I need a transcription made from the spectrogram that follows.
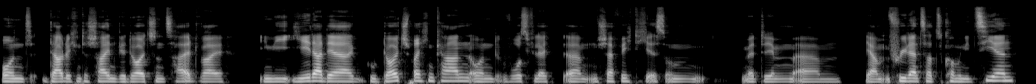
Und dadurch unterscheiden wir Deutschen uns halt, weil irgendwie jeder, der gut Deutsch sprechen kann und wo es vielleicht ähm, ein Chef wichtig ist, um mit dem ähm, ja, Freelancer zu kommunizieren,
